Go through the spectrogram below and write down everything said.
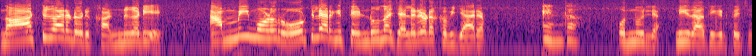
നാട്ടുകാരുടെ ഒരു കണ്ണുകടിയെ അമ്മയും മോൾ റോട്ടിലിറങ്ങി തെണ്ടൂന്ന ചിലരോടൊക്കെ വിചാരം. എന്താ? ഒന്നുമില്ല. നീ ഇതാ തീർത്തേച്ച്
